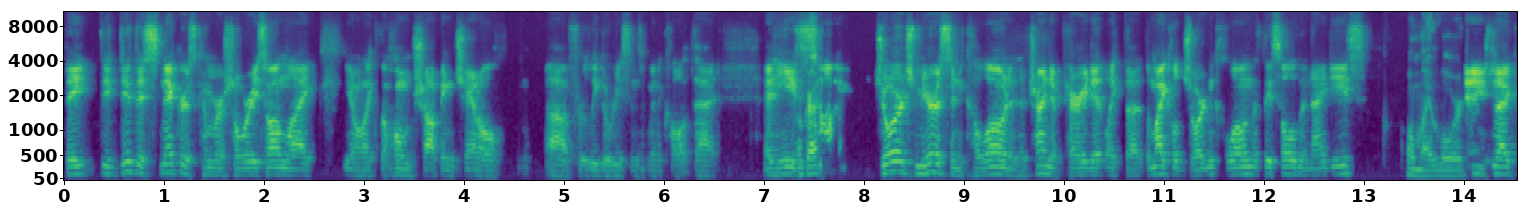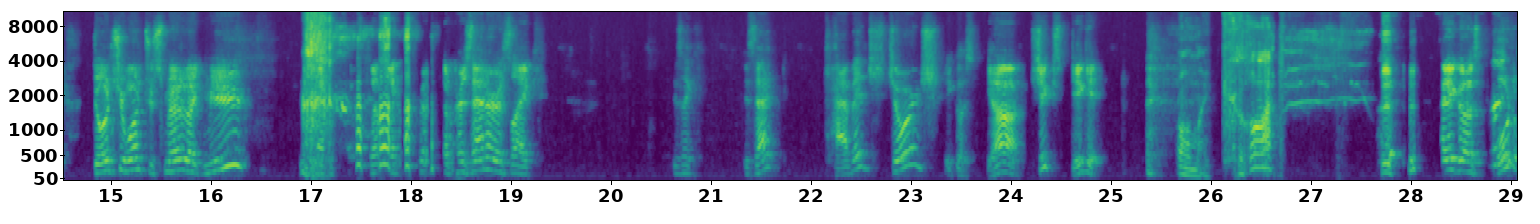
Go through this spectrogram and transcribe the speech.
they they did this Snickers commercial where he's on like you know like the home shopping channel uh, for legal reasons. I'm going to call it that, and he's Okay. George Muresan cologne, and they're trying to parody it like the the Michael Jordan cologne that they sold in the '90s. Oh my lord. And he's like, "Don't you want to smell like me?" And the, like, the presenter is like, he's like, "Is that cabbage, George?" He goes, "Yeah, chicks dig it." Oh my god. And he goes, order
